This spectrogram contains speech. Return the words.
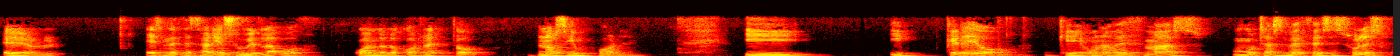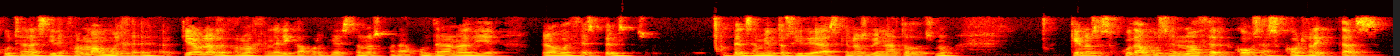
em, es necesario subir la voz cuando lo correcto no se impone. Y, y creo que una vez más muchas veces se suele escuchar así de forma muy... Quiero hablar de forma genérica porque esto no es para apuntar a nadie, pero a veces pensamientos, ideas que nos vienen a todos, ¿no? Que nos escudamos en no hacer cosas correctas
